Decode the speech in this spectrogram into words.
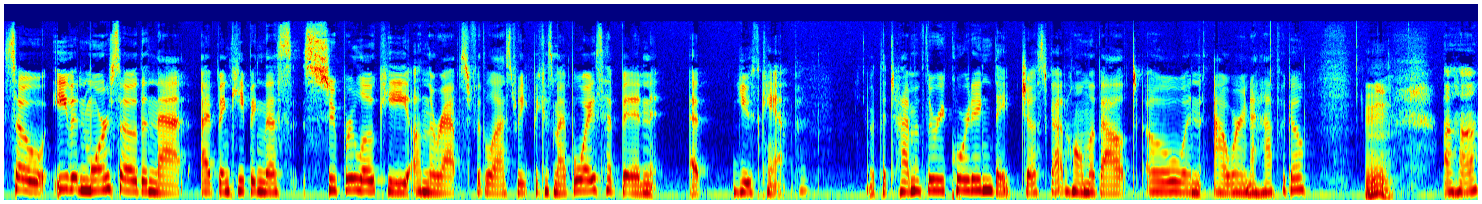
so even more so than that, I've been keeping this super low key on the wraps for the last week because my boys have been youth camp. At the time of the recording, they just got home about oh an hour and a half ago. Uh huh.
